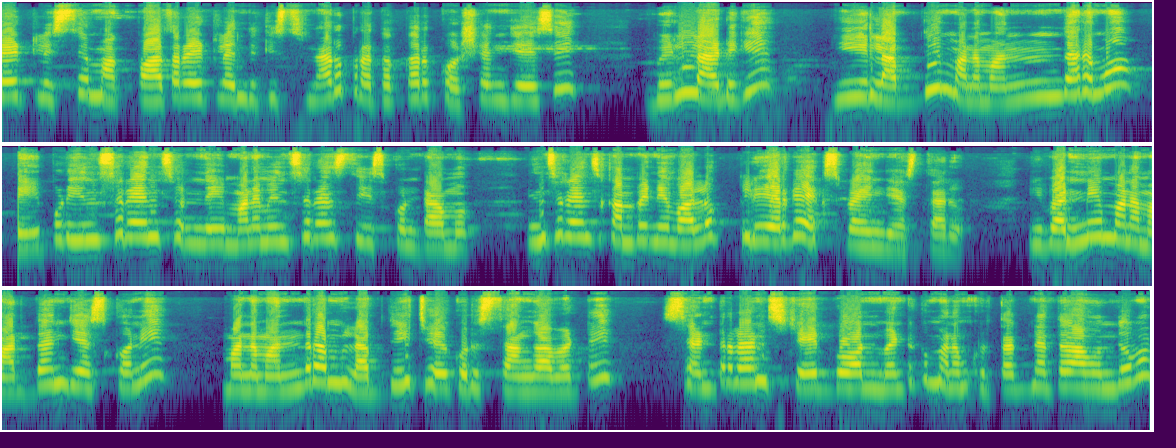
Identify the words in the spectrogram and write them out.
రేట్లు ఇస్తే మాకు పాత రేట్లు ఎందుకు ఇస్తున్నారు? ప్రతి ఒక్కరు క్వశ్చన్ చేసి బిల్ అడిగి ఈ లబ్ధి మనం అందరము ఇప్పుడు ఇన్సూరెన్స్ ఉంది మనం ఇన్సూరెన్స్ తీసుకుంటాము. ఇన్సూరెన్స్ కంపెనీ వాళ్ళు క్లియర్గా ఎక్స్ప్లెయిన్ చేస్తారు. ఇవన్నీ మనం అర్థం చేసుకొని మనం అందరం లబ్ధి చేకూరుస్తాం కాబట్టి సెంట్రల్ అండ్ స్టేట్ గవర్నమెంట్కు మనం కృతజ్ఞత ఉందాము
